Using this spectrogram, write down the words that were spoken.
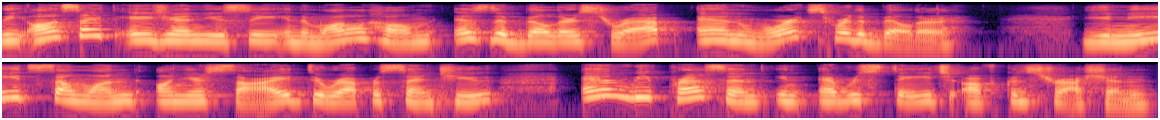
The on-site agent you see in the model home is the builder's rep and works for the builder. You need someone on your side to represent you and be present in every stage of construction.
